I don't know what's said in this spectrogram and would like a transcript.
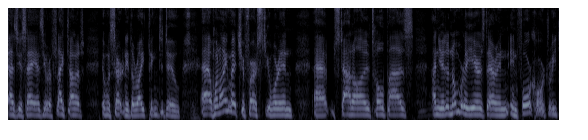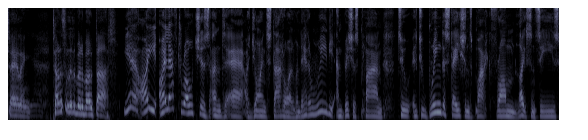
as you say, as you reflect on it, it was certainly the right thing to do. Sure. Uh, when I met you first, you were in uh, Statoil, Topaz, and you had a number of years there in in forecourt retailing. Yeah. Tell us a little bit about that. Yeah, I, I left Roche's and uh, I joined Statoil when they had a really ambitious plan to uh, to bring the stations back from licensees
